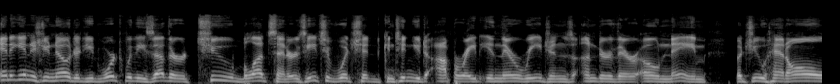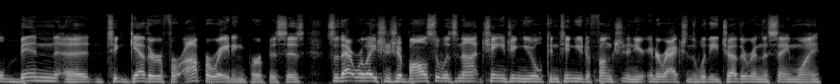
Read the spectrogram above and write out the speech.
And again, as you noted, you'd worked with these other two blood centers, each of which had continued to operate in their regions under their own name, but you had all been uh, together for operating purposes. So that relationship also is not changing. You'll continue to function in your interactions with each other in the same way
